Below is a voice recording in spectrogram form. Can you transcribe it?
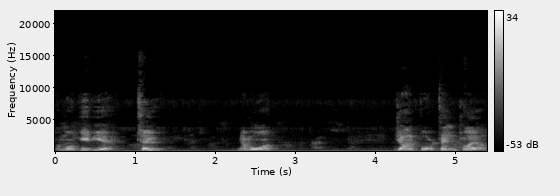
I'm going to give you two. Number one. John 14, 12.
